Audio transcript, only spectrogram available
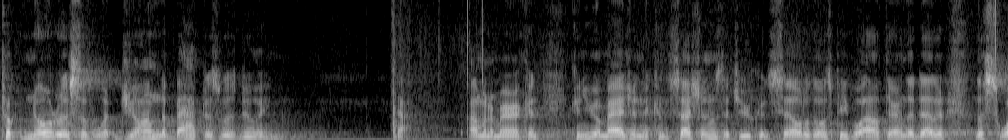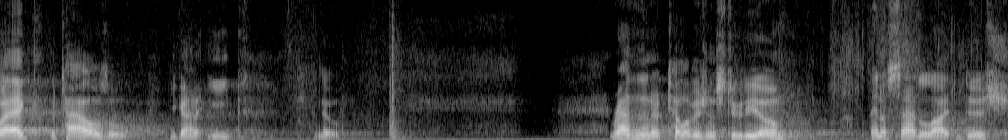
took notice of what John the Baptist was doing. I'm an American. Can you imagine the concessions that you could sell to those people out there in the desert? The swag, the towels, oh, you got to eat? No. Rather than a television studio and a satellite dish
